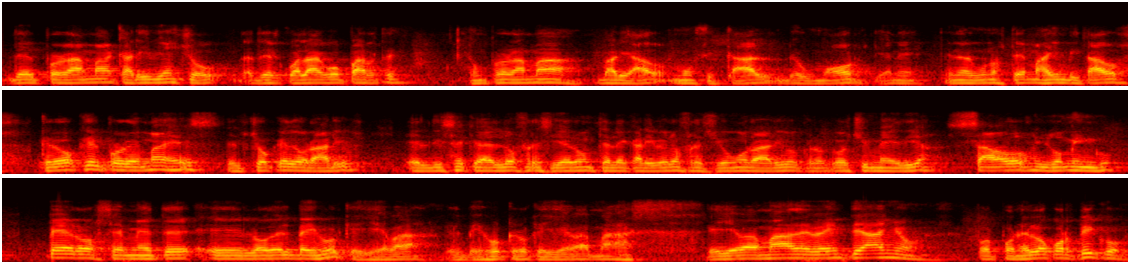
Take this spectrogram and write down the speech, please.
del programa Caribbean Show, del cual hago parte. Es un programa variado, musical, de humor, tiene, tiene algunos temas invitados. Creo que el problema es el choque de horarios. Él dice que a él le ofrecieron, Telecaribe le ofreció un horario, creo que ocho y media, sábados y domingo, pero se mete eh, lo del béisbol, que lleva, el béisbol creo que lleva más, que lleva más de 20 años, por ponerlo cortico,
